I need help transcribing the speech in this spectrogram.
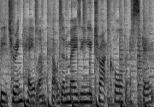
featuring Hayla. That was an amazing new track called Escape.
